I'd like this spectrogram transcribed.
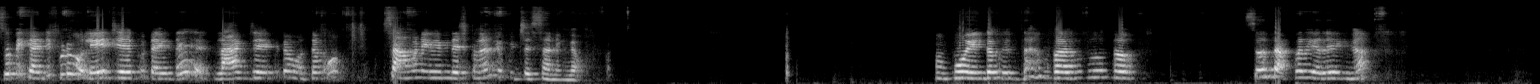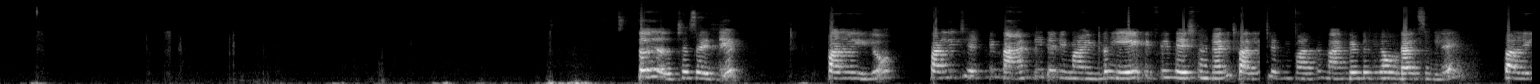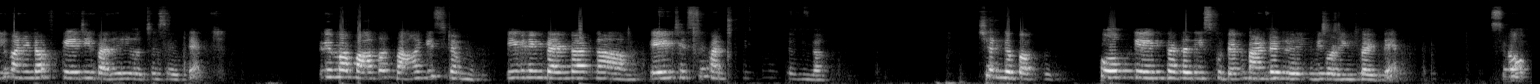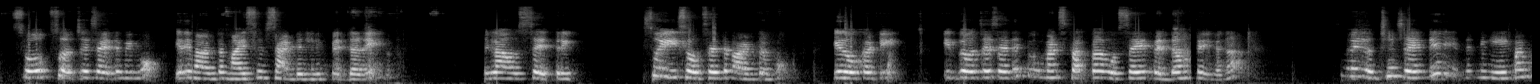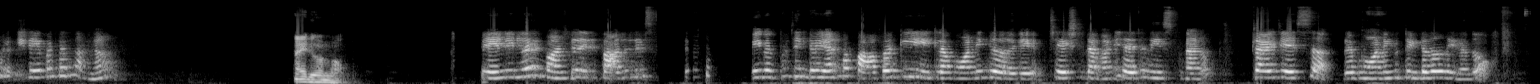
సో మీకు అయితే ఇప్పుడు లేట్ చేయకుండా అయితే లాగ్ చేయకుండా మొత్తము సామాన్ ఏమేమి తెచ్చుకున్నా చూపించేస్తాను ఇంకా. అమ్మో ఏంటో పెద్ద బరువుతో సో తప్పదు కదా ఇంకా. సో వచ్చేసైతే పల్లీలు. పల్లి చట్నీ మ్యాండేటరీ మా ఇంట్లో ఏ టిఫిన్ చేసినా కానీ పల్లి చట్నీ మాత్రం మ్యాండేటరీగా ఉండాల్సిందే. పల్లీలు వన్ అండ్ హాఫ్ కేజీ పల్లీలు వచ్చేసైతే ఇవి మా పాపకు బాగా ఇష్టం ఈవినింగ్ టైంలో అట్లా ఏం చేస్తే మంచి ఉంటుంది ఇంకా శనగపప్పు పోపు ఏమి అట్లా తీసుకుంటాను మ్యాండేటరీ కూడా ఇంట్లో అయితే. సో సోప్స్ వచ్చేసి అయితే మేము ఇది వాడతాం మైసూర్ శాండిల్ పెద్దది. ఇలా వస్తాయి త్రీ సో ఈ సోప్స్ అయితే వాడతాము. ఇది ఒకటి. ఇది వచ్చేసి అయితే టూ మంత్స్ పక్క వస్తాయి. పెద్ద ఉంటాయి కదా. సో ఇది వచ్చేసి అయితే దీన్ని ఏమంటారు? ఇది ఏమంటారు అన్న I don't know. పేనీలో ఏమో అంటే ఇది పాలు తీసుకుంటే మేము ఎప్పుడు తింటాం మా పాపకి ఇట్లా మార్నింగ్ uh, చేసిద్దామని ఇదైతే తీసుకున్నాను. ట్రై చేస్తా. రేపు మార్నింగ్ తింటదో తినదో.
